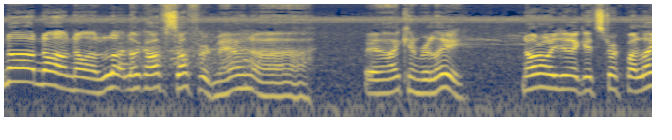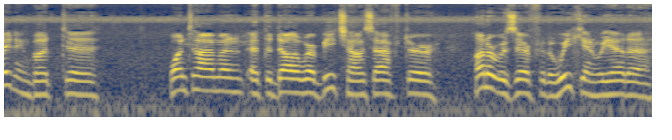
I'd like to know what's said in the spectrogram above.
No, no, no. Look, look I've suffered, man. Uh, yeah, I can relate. Not only did I get struck by lightning, but uh, one time at the Delaware Beach House after Hunter was there for the weekend, we had a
